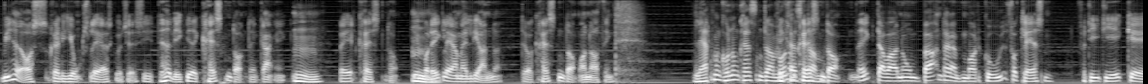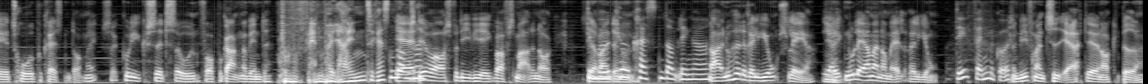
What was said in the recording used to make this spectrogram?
Vi havde også religionslærer, skulle jeg til at sige. Det havde vi ikke. Vi havde kristendom dengang, ikke? Mm. Reelt kristendom. Vi Mm. måtte ikke lære om alle de andre. Det var kristendom og nothing. Lærte man kun om kristendom Kun i om kristendom? kristendom. Ikke? Der var nogle børn, der måtte gå ud fra klassen, fordi de ikke uh, troede på kristendom. Ikke? Så kunne de sætte sig udenfor på gangen og vente. Hvorfor fanden var jeg inde til kristendom Ja, så? det var også, fordi vi ikke var smarte nok. Det må ikke hedde kristendom længere. Nej, nu hedder det religionslærer. Ja. Ikke? Nu lærer man om al religion. Det er fandme godt. Men vi er fra en tid, ja, det er nok bedre.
